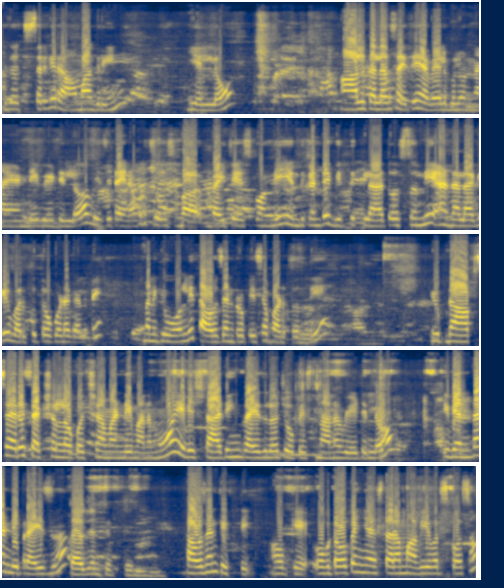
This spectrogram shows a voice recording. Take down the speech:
ఇది వచ్చేసరికి Rama green yellow all colours అయితే అవైలబుల్ ఉన్నాయండి వీటిల్లో. విజిట్ అయినప్పుడు చూసి బై చేసుకోండి. ఎందుకంటే విత్ క్లాత్ వస్తుంది అండ్ అలాగే వర్క్తో కూడా కలిపి మనకి ఓన్లీ థౌజండ్ రూపీసే పడుతుంది. ఇప్పుడు హాఫ్ శారీ సెక్షన్లోకి వచ్చామండి మనము. ఇవి స్టార్టింగ్ ప్రైస్లో చూపిస్తున్నాను వీటిల్లో. ఇవి ఎంత అండి price thousand fifteen thousand fifty. Okay. ఒకటి ఓపెన్ చేస్తారా మా వ్యూవర్స్ కోసం?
